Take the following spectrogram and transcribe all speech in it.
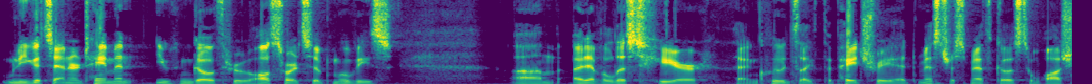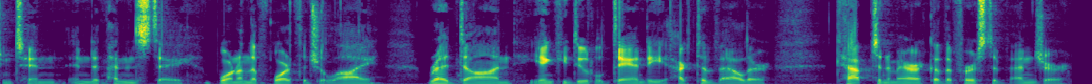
When you get to entertainment, you can go through all sorts of movies. Um, I have a list here that includes like The Patriot, Mr. Smith Goes to Washington, Independence Day, Born on the Fourth of July, Red Dawn, Yankee Doodle Dandy, Act of Valor, Captain America: The First Avenger,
